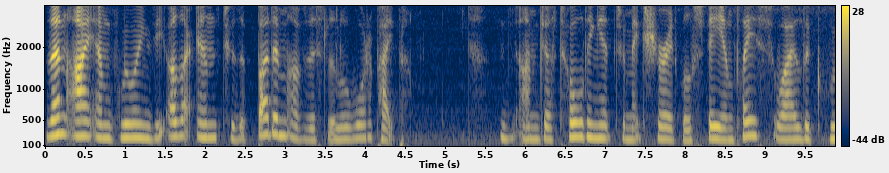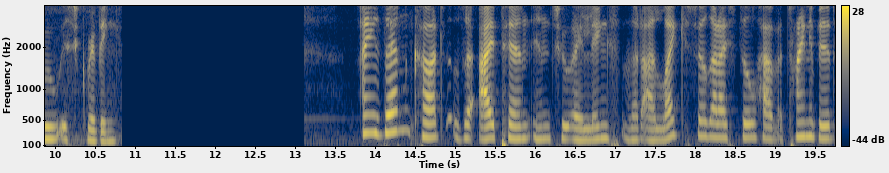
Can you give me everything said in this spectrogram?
Then I am gluing the other end to the bottom of this little water pipe. I'm just holding it to make sure it will stay in place while the glue is gripping. I then cut the eye pin into a length that I like so that I still have a tiny bit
